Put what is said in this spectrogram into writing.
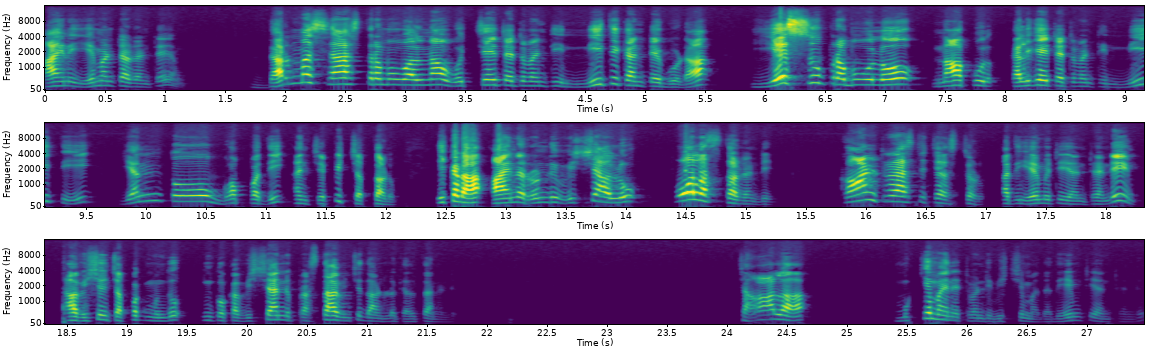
ఆయన ఏమంటాడంటే ధర్మశాస్త్రము వలన వచ్చేటటువంటి నీతి కంటే కూడా యేసు ప్రభువులో నాకు కలిగేటటువంటి నీతి ఎంతో గొప్పది అని చెప్పి చెప్తాడు. ఇక్కడ ఆయన రెండు విషయాలు పోలస్తాడండి. కాంట్రాస్ట్ చేస్తాడు. అది ఏమిటి అంటే అండి ఆ విషయం చెప్పకముందు ఇంకొక విషయాన్ని ప్రస్తావించి దాంట్లోకి వెళ్తానండి. చాలా ముఖ్యమైనటువంటి విషయం అది. అదేమిటి అంటే అండి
